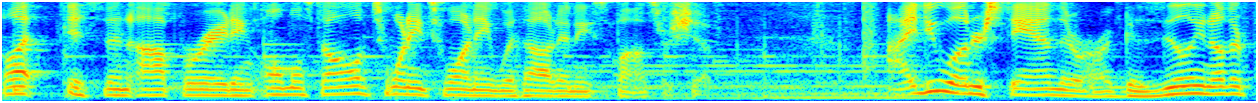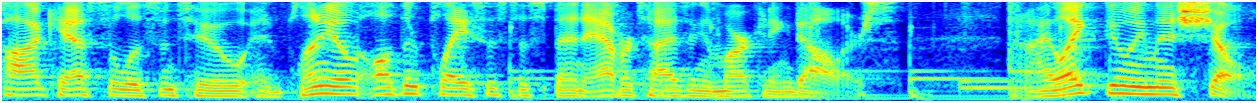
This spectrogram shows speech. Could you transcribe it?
But it's been operating almost all of 2020 without any sponsorship. I do understand there are a gazillion other podcasts to listen to and plenty of other places to spend advertising and marketing dollars. I like doing this show,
